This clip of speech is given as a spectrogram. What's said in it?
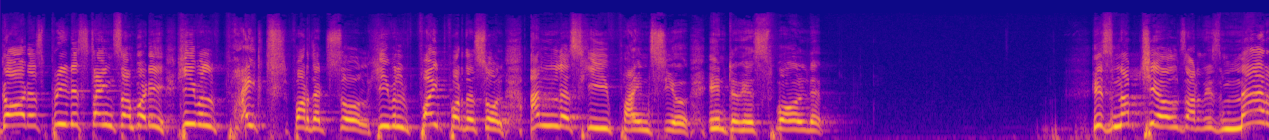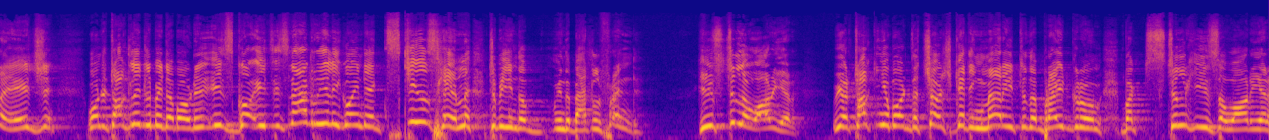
God has predestined somebody, He will fight for that soul. He will fight for the soul unless He finds you into His fold. His nuptials or his marriage, want to talk a little bit about it, it's, go, it's not really going to excuse him to be in the, in the battlefront. He's still a warrior. We are talking about the church getting married to the bridegroom, but still he is a warrior.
